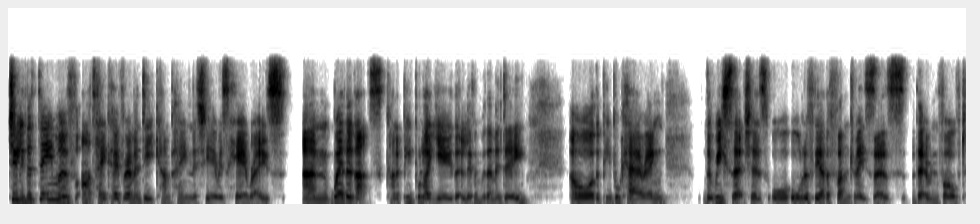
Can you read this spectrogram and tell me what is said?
Julie, the theme of our Takeover MND campaign this year is heroes. And whether that's kind of people like you that are living with MND, or the people caring, the researchers, or all of the other fundraisers that are involved,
